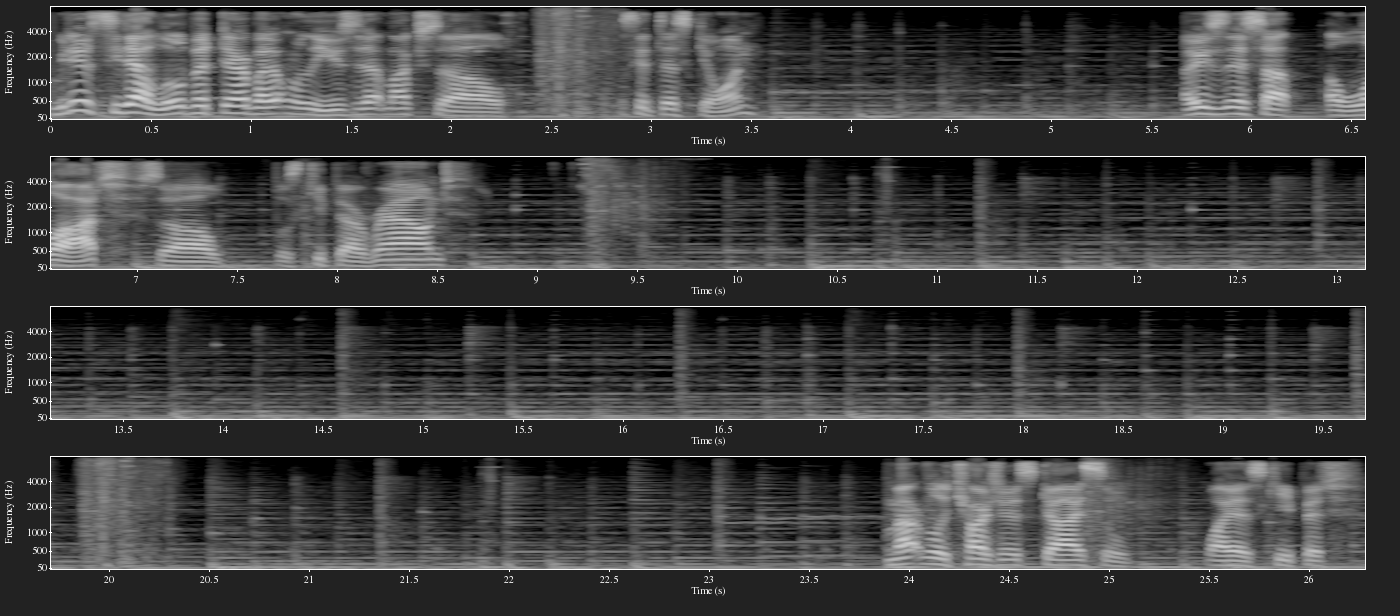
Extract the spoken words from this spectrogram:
We did see that a little bit there, but I don't really use it that much, so let's get this going. I use this up a lot, so let's keep that around. I'm not really charging this guy, so why just keep it?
